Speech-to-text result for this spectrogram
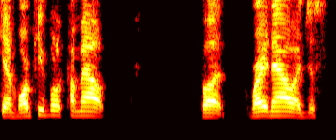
get more people to come out. But right now, I just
